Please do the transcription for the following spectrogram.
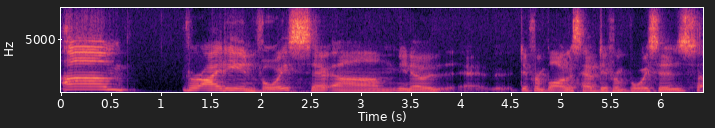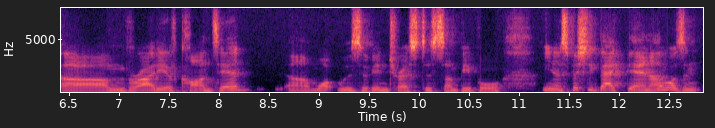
Um, variety in voice. Um, you know, different bloggers have different voices. Um, variety of content um, what was of interest to some people, you know, especially back then. I wasn't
